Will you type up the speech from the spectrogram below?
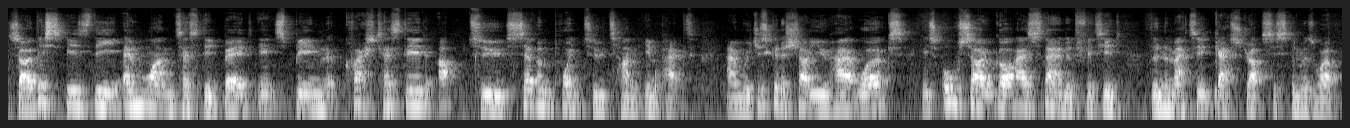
So this is the M1 tested bed. It's been crash tested up to 7.2 ton impact and we're just going to show you how it works. It's also got as standard fitted the pneumatic gas strut system as well.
